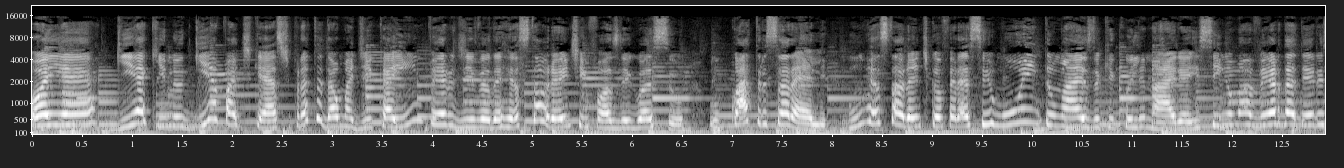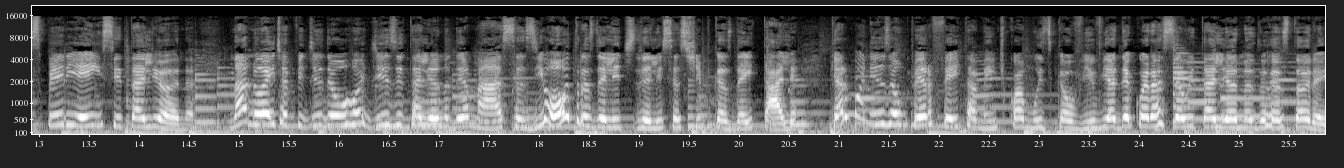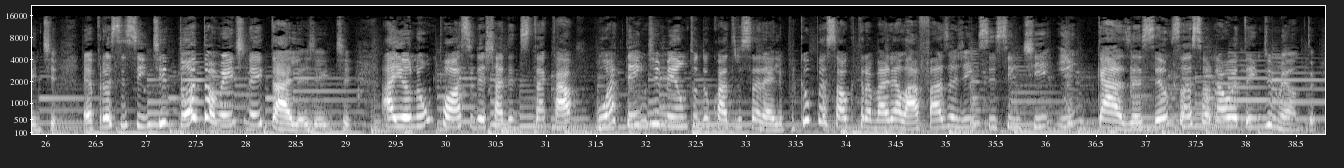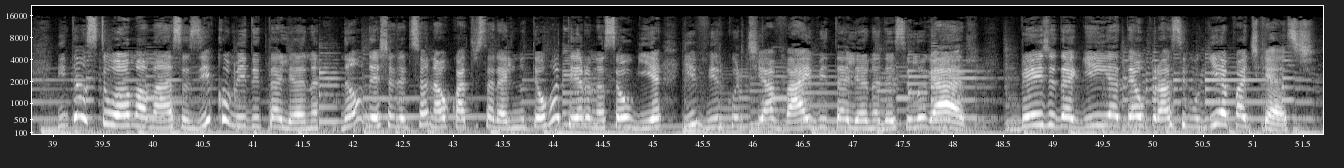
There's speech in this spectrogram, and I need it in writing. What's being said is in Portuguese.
Oiê! Guia aqui no Guia Podcast para te dar uma dica imperdível de restaurante em Foz do Iguaçu, o Quattro Sorelli, um restaurante que oferece muito mais do que culinária e sim uma verdadeira experiência italiana. Na noite, a pedida é o rodízio italiano de massas e outras delícias típicas da Itália que harmonizam perfeitamente com a música ao vivo e a decoração italiana do restaurante. É para se sentir totalmente na Itália, gente. Aí eu não posso deixar de destacar o atendimento do Quattro Sorelli, porque o pessoal que trabalha lá faz a gente se sentir em casa. É sensacional o atendimento. Então, se tu ama massas e comida italiana, não deixa de adicionar o Quattro Sorelli no teu roteiro, na seu guia e vir curtir a vibe italiana desse lugar. Beijo da Guia e até o próximo Guia Podcast.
